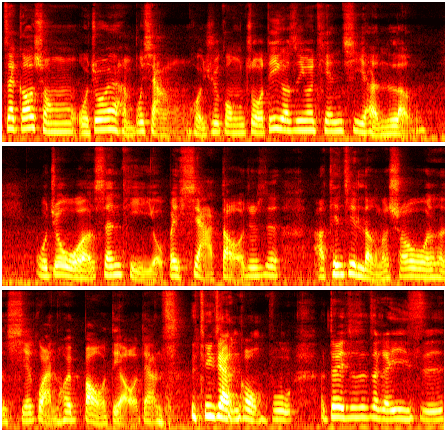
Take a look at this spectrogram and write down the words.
在高雄，我就会很不想回去工作。第一个是因为天气很冷。我觉得我身体有被吓到，就是啊，天气冷的时候，我的血管会爆掉，这样子听起来很恐怖。对，就是这个意思。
